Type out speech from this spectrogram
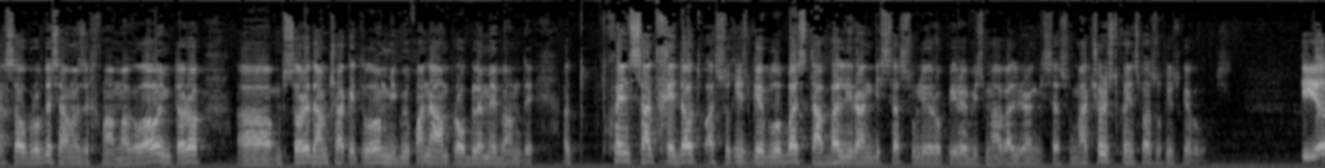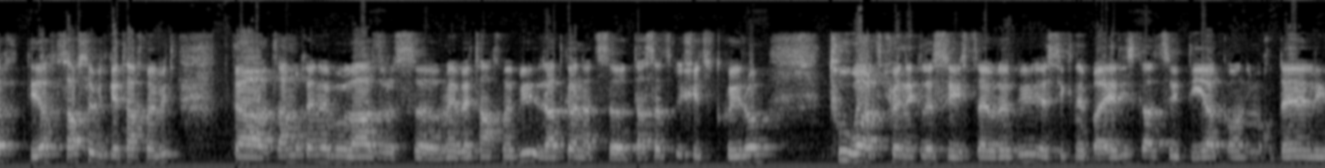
არ საუბრობდეს ამაზე ხმამაღლაო, იმიტომ რომ სწორედ ამ ჩაკეტილობამ მიგვიყვანა ამ პრობლემებამდე. თქვენ სად ხედავთ პასუხისგებლობას დაბალი რანგის სასულიერო პირების, მაღალი რანგის სასულიერო, მათ შორის თქვენს პასუხისგებლობას? დიახ, დიახ, სავსებით გეთანხმებით. და წამოყენებულ აზრს მე ვეთანხმები, რადგანაც დასაწყისშიც თქვი, რომ თუ ვართ ჩვენ ეკლესიის წევრები, ეს იქნება ერისკაცი, დიაკონი, მღვდელი,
